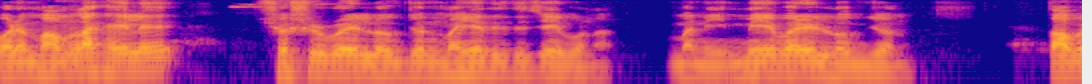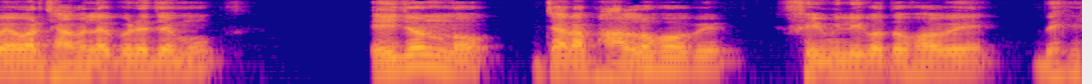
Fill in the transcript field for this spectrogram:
পরে মামলা খাইলে শ্বশুর বাড়ির লোকজন মাইয়া দিতে চাইব না। মানে মেয়ে বাড়ির লোকজন। তবে আবার ঝামেলা পেরে যাব। এই জন্য যারা ভালোভাবে ফ্যামিলিগতভাবে দেখে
